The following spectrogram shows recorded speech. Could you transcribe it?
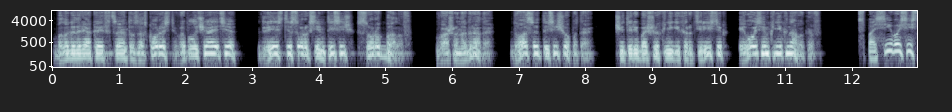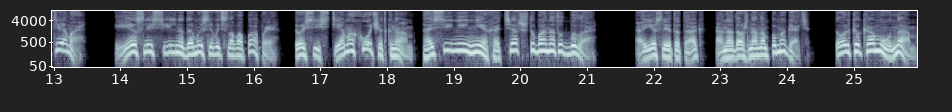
Благодаря коэффициенту за скорость вы получаете 247 тысяч 40 баллов. Ваша награда — 20 тысяч опыта четыре больших книги характеристик и восемь книг навыков. Спасибо, система. Если сильно домысливать слова папы, то система хочет к нам, а синие не хотят, чтобы она тут была. А если это так, она должна нам помогать. Только кому нам?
